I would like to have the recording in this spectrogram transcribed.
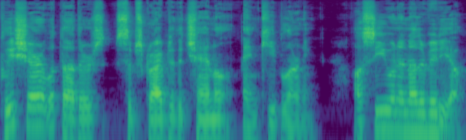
Please share it with others, subscribe to the channel, and keep learning. I'll see you in another video.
